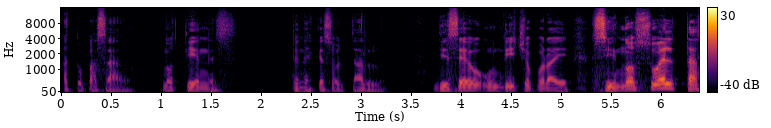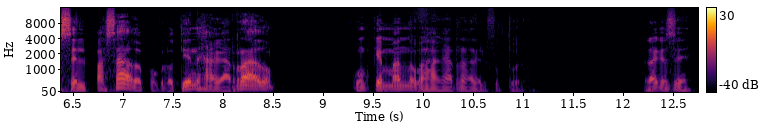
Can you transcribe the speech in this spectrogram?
a tu pasado. No tienes. Tienes que soltarlo. Dice un dicho por ahí, si no sueltas el pasado, porque lo tienes agarrado, ¿con qué mano vas a agarrar el futuro? ¿Verdad que sí?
